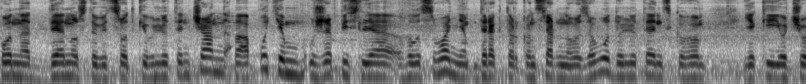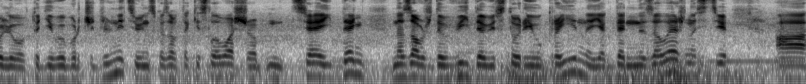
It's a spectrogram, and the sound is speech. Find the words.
понад 90% лютенчан. А потім, уже після голосування, директор концернного заводу Лютенського, який очолював тоді виборчу дільницю, він сказав такі слова, що цей день назавжди ввійде в історію України як День Незалежності. А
